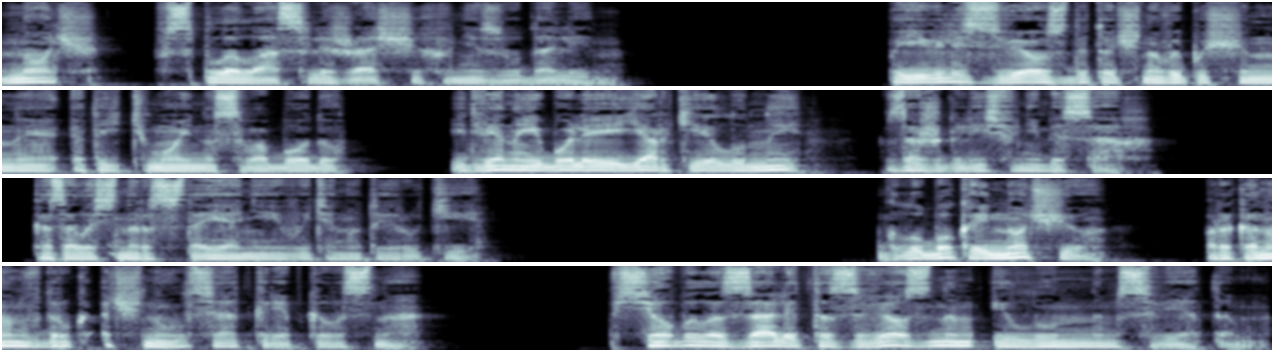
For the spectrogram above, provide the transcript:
Ночь всплыла с лежащих внизу долин. Появились звезды, точно выпущенные этой тьмой на свободу, и две наиболее яркие луны зажглись в небесах. Казалось, на расстоянии вытянутой руки. Глубокой ночью Раканон вдруг очнулся от крепкого сна. Все было залито звездным и лунным светом.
